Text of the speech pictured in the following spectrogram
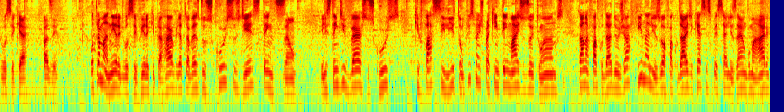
que você quer fazer. Outra maneira de você vir aqui para Harvard é através dos cursos de extensão. Eles têm diversos cursos que facilitam, principalmente para quem tem mais de 18 anos, está na faculdade ou já finalizou a faculdade quer se especializar em alguma área.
